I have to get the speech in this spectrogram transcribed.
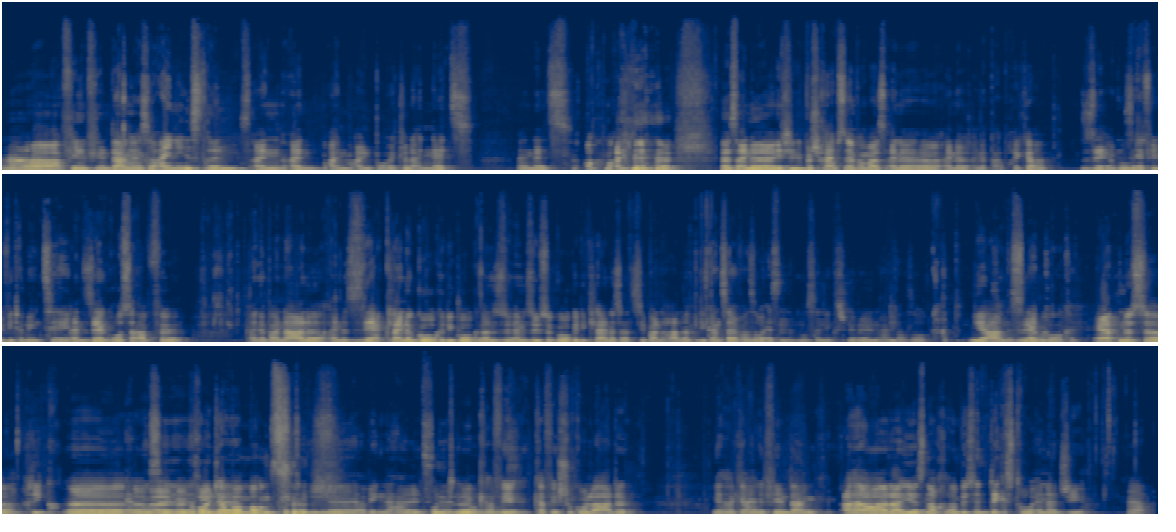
Ah, vielen, vielen Dank. Da ist so einiges drin. Das ist ein, ein, ein, ein Beutel, ein Netz. Ein Netz. Ach, eine, das ist eine, ich beschreibe es einfach mal, das ist eine, eine, eine Paprika. Sehr gut. Sehr viel Vitamin C. Ein sehr großer Apfel eine Banane, eine sehr kleine Gurke, die Gurke, also eine süße Gurke, die kleiner ist als die Banane. Die kannst du einfach so essen, musst du nichts schnibbeln, einfach die, so. Ja, so sehr gut. Erdnüsse, äh, Erdnüsse äh, Kräuterbonbons. Proteine, ja, wegen der Hals. Und ne, äh, Kaffee, Kaffeeschokolade. Ja, geil, vielen Dank. Ah, aber da hier ist noch ein bisschen Dextro Energy. Ja.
